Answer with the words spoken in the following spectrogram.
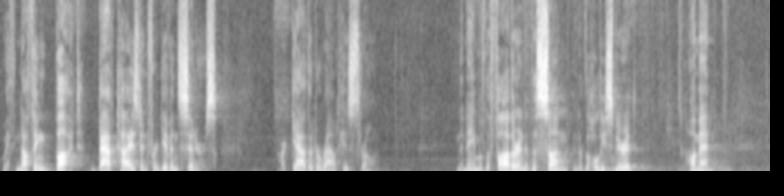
with nothing but baptized and forgiven sinners, are gathered around his throne. In the name of the Father, and of the Son, and of the Holy Spirit, Amen.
